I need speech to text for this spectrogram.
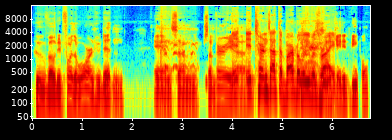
who voted for the war and who didn't, and some some very it, uh, it turns out that Barbara Lee was right. People,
